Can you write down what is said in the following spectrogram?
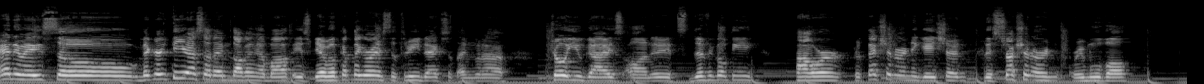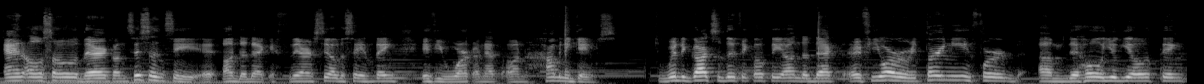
anyway, so the criteria that I'm talking about is, yeah, we'll categorize the three decks that I'm gonna show you guys on its difficulty, power, protection or negation, destruction or removal, and also their consistency eh, on the deck. If they are still the same thing if you work on that on how many games? With regards to difficulty on the deck if you are a returnee for um, the whole yu-gi-oh thing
